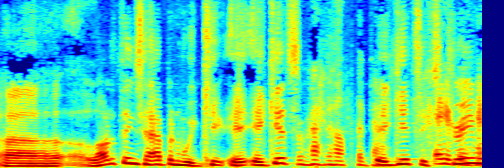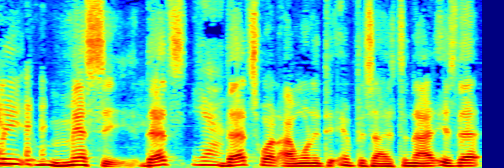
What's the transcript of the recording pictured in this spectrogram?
uh, a lot of things happen. We keep it, it gets Right off the bat. it gets extremely messy. That's Yeah. that's what I wanted to emphasize tonight is that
